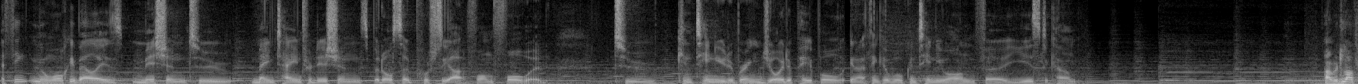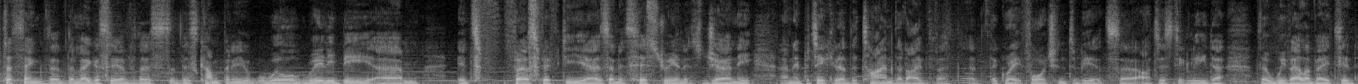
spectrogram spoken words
I think Milwaukee Ballet's mission to maintain traditions but also push the art form forward to continue to bring joy to people, and I think it will continue on for years to come. I would love to think that the legacy of this, this company will really be um, its first 50 years and its history and its journey, and in particular the time that I've had uh, the great fortune to be its uh, artistic leader, that we've elevated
